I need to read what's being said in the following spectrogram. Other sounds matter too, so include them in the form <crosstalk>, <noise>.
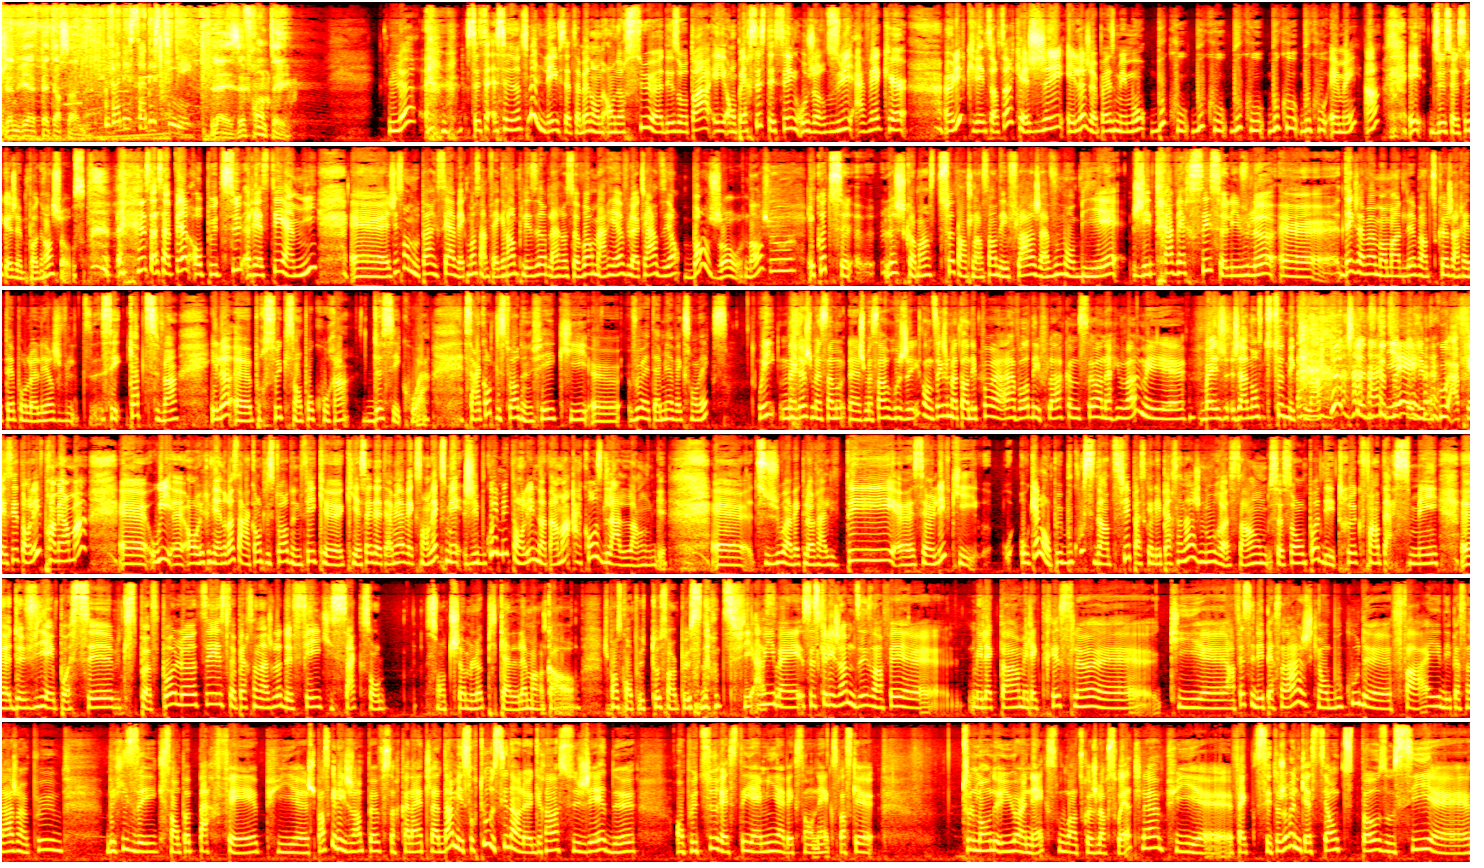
Geneviève Peterson. Vanessa Destinée. Les effrontés. Là, <laughs> c'est notre semaine livre cette semaine. On, on a reçu euh, des auteurs et on persiste et signe aujourd'hui avec euh, un livre qui vient de sortir que j'ai, et là je pèse mes mots, beaucoup, beaucoup, beaucoup, beaucoup, beaucoup aimé. Hein? Et Dieu seul sait que j'aime pas grand-chose. <laughs> ça s'appelle On peut-tu rester amis? Euh, j'ai son auteur ici avec moi. Ça me fait grand plaisir de la recevoir. Marie-Ève Leclerc-Dion, bonjour. Bonjour. Écoute, ce- euh, là, je commence tout de suite en te lançant des flashs. J'avoue, mon billet, j'ai traversé ce livre-là. Euh, dès que j'avais un moment de libre, en tout cas, j'arrêtais pour le lire. C'est captivant. Et là, euh, pour ceux qui sont pas au courant de c'est quoi, ça raconte l'histoire d'une fille qui euh, veut être amie avec son ex. Oui, mais là, je me sens, euh, je me sens rougir. On dirait que je m'attendais pas à avoir des fleurs comme ça en arrivant, mais euh, Ben, j'annonce tout de suite mes couleurs. <laughs> je te dis tout de suite que j'ai beaucoup apprécié ton livre. Premièrement, euh, oui, euh, on y reviendra. Ça raconte l'histoire d'une fille que- qui essaie d'être amie avec son ex, mais j'ai beaucoup aimé ton livre, notamment à cause de la langue. Euh, tu joues avec l'oralité. Euh, c'est un livre qui auquel on peut beaucoup s'identifier parce que les personnages nous ressemblent. Ce sont pas des trucs fantasmés euh, de vie impossible qui se peuvent pas là. Tu sais, ce personnage-là de fille qui sac son son chum là puis qu'elle l'aime encore. Je pense qu'on peut tous un peu <laughs> s'identifier à oui, ça. ben c'est ce que les gens me disent en fait, euh, mes lecteurs, mes lectrices là, euh, qui euh, en fait c'est des personnages qui ont beaucoup de failles, des personnages un peu brisés, qui sont pas parfaits. Puis euh, je pense que les gens peuvent se reconnaître là-dedans, mais surtout aussi dans le grand sujet de on peut-tu rester ami avec son ex parce que tout le monde a eu un ex, ou en tout cas, je leur souhaite. Là. Puis, euh, fait que c'est toujours une question que tu te poses aussi. euh,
